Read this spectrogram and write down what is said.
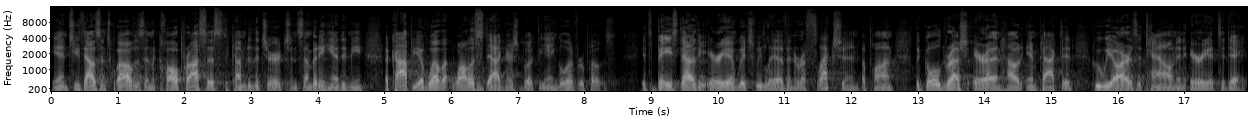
In 2012, I was in the call process to come to the church, and somebody handed me a copy of Wallace Stegner's book, The Angle of Repose. It's based out of the area in which we live and a reflection upon the gold rush era and how it impacted who we are as a town and area today.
